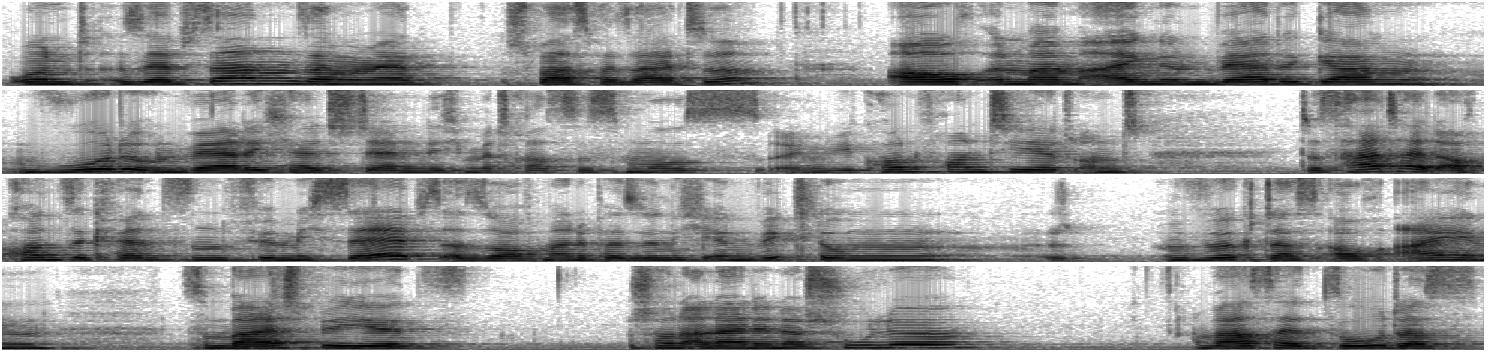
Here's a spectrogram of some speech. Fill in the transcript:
Und selbst dann, sagen wir mal Spaß beiseite, auch in meinem eigenen Werdegang wurde und werde ich halt ständig mit Rassismus irgendwie konfrontiert und das hat halt auch Konsequenzen für mich selbst, also auf meine persönliche Entwicklung wirkt das auch ein. Zum Beispiel jetzt schon allein in der Schule war es halt so, dass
